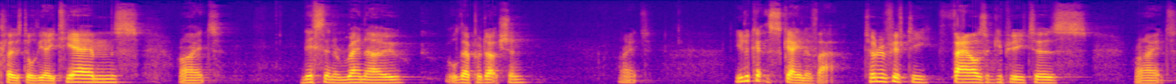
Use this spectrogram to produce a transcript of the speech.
closed all the ATMs, right? Nissan and Renault, all their production, right? You look at the scale of that 250,000 computers, right?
